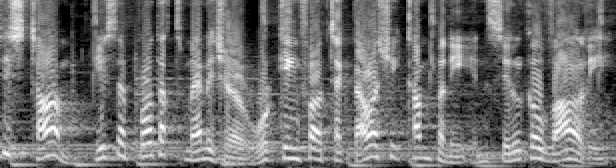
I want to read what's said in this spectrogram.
is Tom. He's a product manager working for a technology company in Silicon Valley.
